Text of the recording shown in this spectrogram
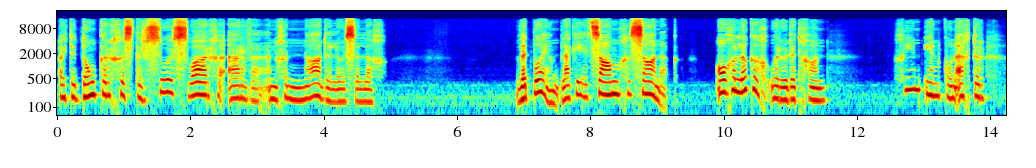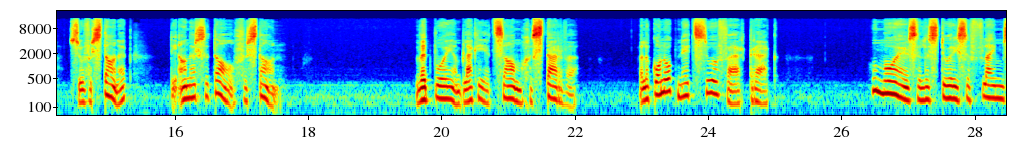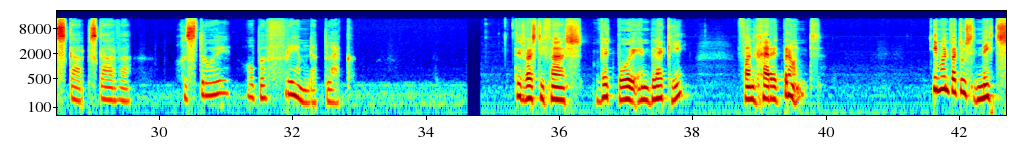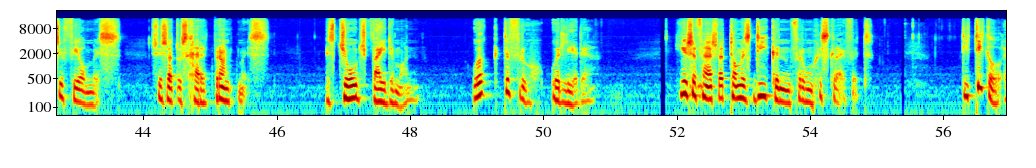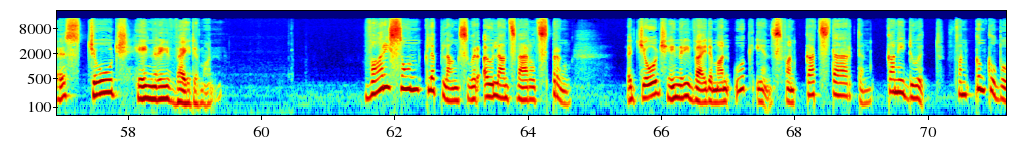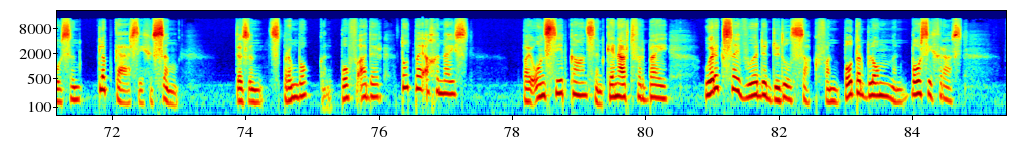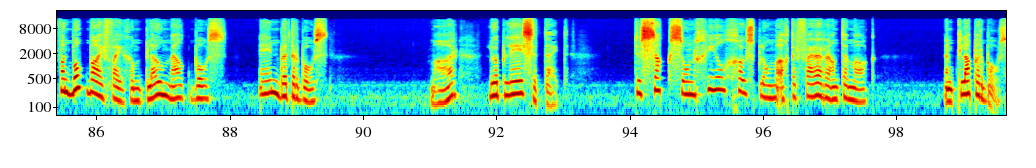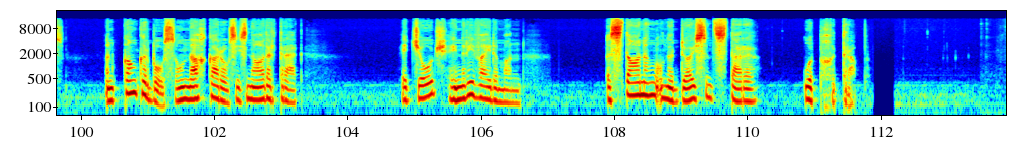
uit 'n donker gister so swaar geërwe in genadeloose lig. Witboy en Blackie het saam gesaanik, ongelukkig oor hoe dit gaan. Geen een kon egter, so verstaan ek, die ander se taal verstaan. Witboy en Blackie het saam gesterwe. Hulle kon ook net so ver trek. Hoe mooi is hulle historiese vlamskerp skerwe gestrooi op 'n vreemde plek. Dit was die vers Witboy en Blackie van Gerrit Brandt. Iemand wat ons net soveel mis soos wat ons Gerrit Brandt mis is George Weideman ook te vroeg oorlede. Hier is 'n vers wat Thomas Deacon vir hom geskryf het. Die titel is George Henry Weideman. Waar die son klip langs oor Oulands wêreld spring, het George Henry Weideman ook eens van Katstert en Kannie dood, van Kinkelbos en Klipkersie gesing. Tussen Springbok en Pofadder tot by Aggeneys, by ons seepkans en Kenhardt verby, hoor ek sy woorde doedelsak van botterblom en bossiegras, van bokbaaivyg en blou melkbos en bitterbos maar loop lesse tyd. Toe sak son geel gousblom agter verre rande maak. In klapperbos, in kankerbos, on nagkarossies nader trek. Het George Henry Weideman 'n staaning onder duisend sterre oopgetrap.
